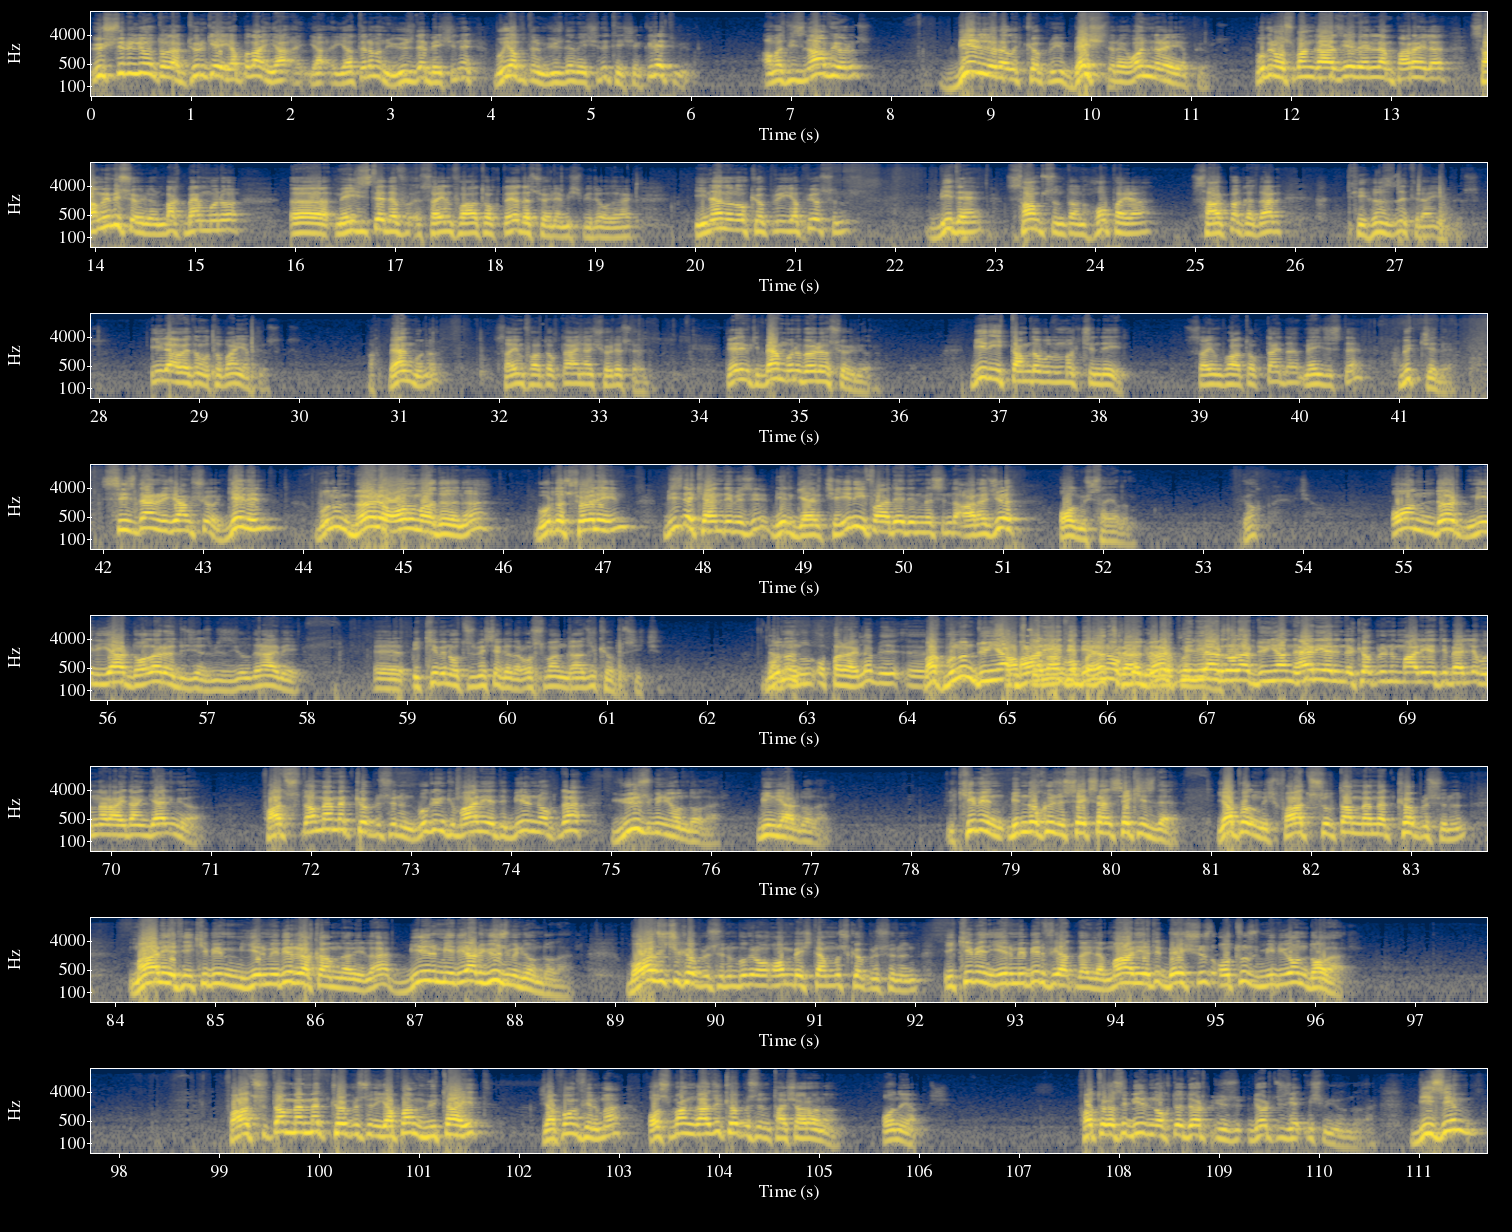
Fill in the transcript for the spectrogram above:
3 trilyon dolar Türkiye yapılan ya, ya- yatırımın yüzde beşini bu yatırım yüzde beşini teşekkül etmiyor. Ama biz ne yapıyoruz? 1 liralık köprüyü 5 liraya 10 liraya yapıyoruz. Bugün Osman Gazi'ye verilen parayla samimi söylüyorum. Bak ben bunu e, mecliste de Sayın Fuat Oktay'a da söylemiş biri olarak. İnanın o köprüyü yapıyorsunuz. Bir de Samsun'dan Hopa'ya Sarp'a kadar hızlı tren yapıyorsunuz. İlaveten otoban yapıyorsunuz. Bak ben bunu Sayın Fuat Oktay aynen şöyle söyledim. Dedim ki ben bunu böyle söylüyorum. Bir ithamda bulunmak için değil. Sayın Fuat Oktay da mecliste bütçede. Sizden ricam şu. Gelin bunun böyle olmadığını burada söyleyin. Biz de kendimizi bir gerçeğin ifade edilmesinde aracı olmuş sayalım. Yok böyle bir şey. 14 milyar dolar ödeyeceğiz biz Yıldıray Bey. Ee, 2035'e kadar Osman Gazi Köprüsü için. Yani Bunun onun o parayla bir e, Bak bunun dünya maliyeti Hopa'ya tren yolu 1.4 yapılabilir. milyar dolar. Dünyanın her yerinde köprünün maliyeti belli. Bunlar aydan gelmiyor. Fatih Sultan Mehmet Köprüsü'nün bugünkü maliyeti 1.100 milyon dolar. Milyar dolar. 2000 1988'de yapılmış Fatih Sultan Mehmet Köprüsü'nün maliyeti 2021 rakamlarıyla 1 milyar 100 milyon dolar. Boğaziçi Köprüsü'nün bugün o 15 Temmuz Köprüsü'nün 2021 fiyatlarıyla maliyeti 530 milyon dolar. Fatih Sultan Mehmet Köprüsü'nü yapan müteahhit Japon firma Osman Gazi Köprüsü'nün taşeronu onu yapmış. Faturası 1.400 470 milyon dolar. Bizim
